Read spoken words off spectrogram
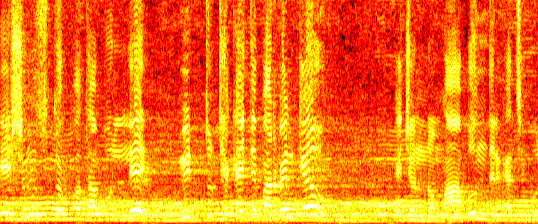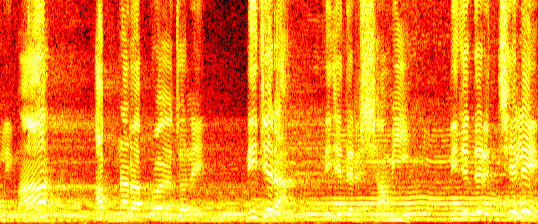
এই সমস্ত কথা বললে মৃত্যু ঠেকাইতে পারবেন কেউ? এজন্য মা বোনদের কাছে বলি, মা, আপনারা প্রয়োজনে নিজেরা নিজেদের স্বামী, নিজেদের ছেলে,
